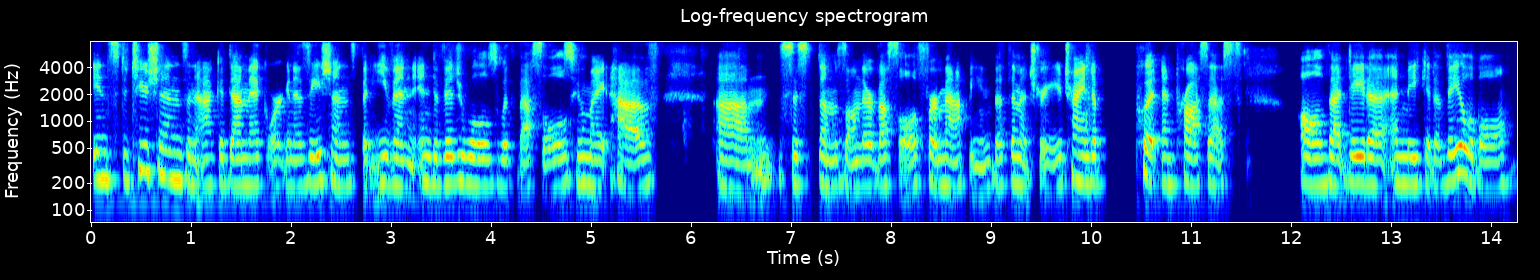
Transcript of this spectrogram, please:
institutions and academic organizations, but even individuals with vessels who might have um, systems on their vessel for mapping bathymetry, trying to put and process all of that data and make it available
